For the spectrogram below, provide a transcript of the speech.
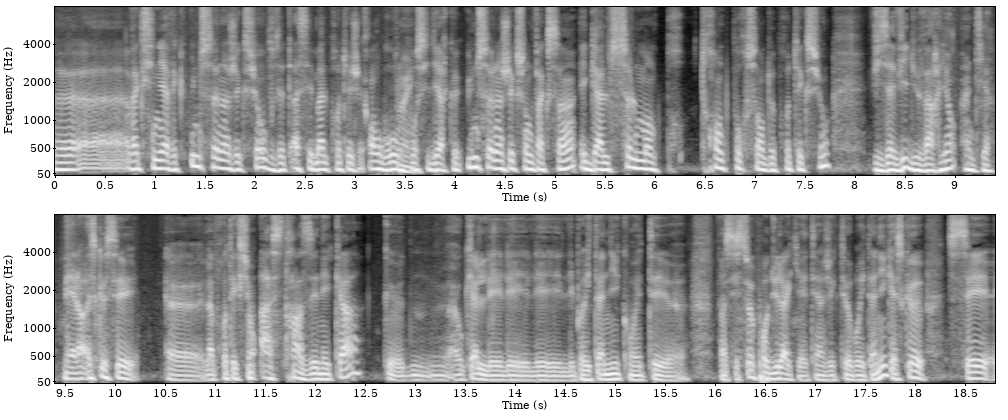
euh, vacciné avec une seule injection, vous êtes assez mal protégé. En gros, on considère qu'une seule injection de vaccin égale seulement 30% de protection vis-à-vis -vis du variant indien. Mais alors, est-ce que c'est euh, la protection AstraZeneca que, auquel les, les, les, les, Britanniques ont été, enfin c'est ce produit-là qui a été injecté aux Britanniques. Est-ce que c'est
